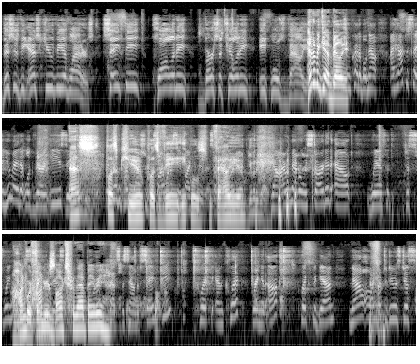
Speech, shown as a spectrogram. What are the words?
This is the SQV of ladders. Safety, quality, versatility equals value. Hit him again, It's Billy. incredible. Now, I have to say, you made it look very easy. S plus Q plus V equals value. Give it a go. Now, I remember we started out with just swinging. A hundred, fingers. bucks for that baby. That's the sound of safety. Click and click. Bring it up. Clicks again. Now all I have to do is just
